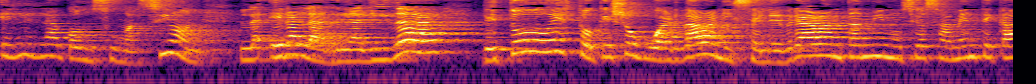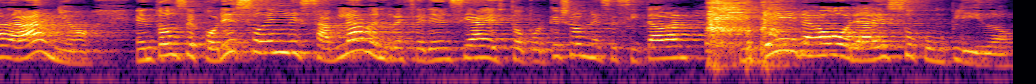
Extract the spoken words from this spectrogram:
es la consumación, era la realidad de todo esto que ellos guardaban y celebraban tan minuciosamente cada año. Entonces, por eso Él les hablaba en referencia a esto, porque ellos necesitaban ver ahora eso cumplido.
